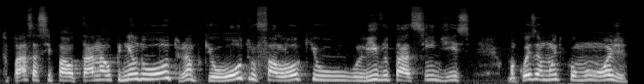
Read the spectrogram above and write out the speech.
tu, passa a se pautar na opinião do outro, não? porque o outro falou que o livro está assim, disse. Uma coisa muito comum hoje,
